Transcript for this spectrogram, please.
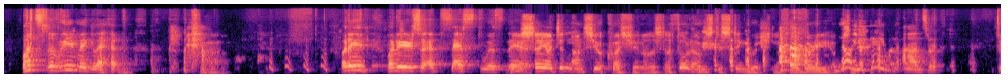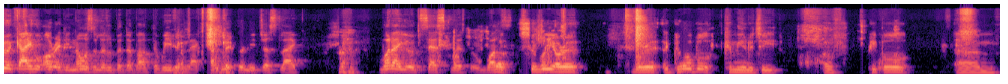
what's the Weaving Lab? what are you what are you so obsessed with there? You say I didn't answer your question, Alistair. I thought I was distinguished. I feel very No, you gave an answer to a guy who already knows a little bit about the weaving yeah. but okay. literally just like what are you obsessed with what well, so we are a we're a global community of people um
